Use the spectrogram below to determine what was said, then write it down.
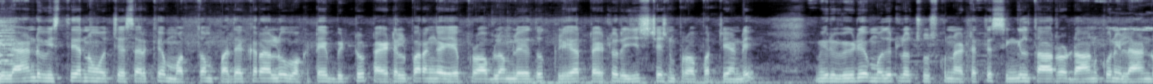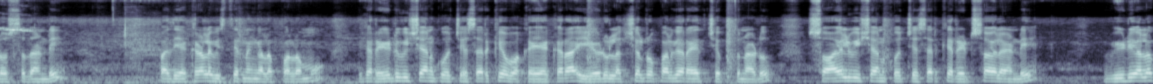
ఈ ల్యాండ్ విస్తీర్ణం వచ్చేసరికి మొత్తం పది ఎకరాలు ఒకటే బిట్టు. టైటిల్ పరంగా ఏ ప్రాబ్లం లేదు. క్లియర్ టైటిల్ రిజిస్ట్రేషన్ ప్రాపర్టీ అండి. మీరు వీడియో మొదట్లో చూసుకున్నట్టయితే సింగిల్ తార్ రోడ్ ఆనుకొని ల్యాండ్ వస్తుందండి. పది ఎకరాల విస్తీర్ణం గల పొలము. ఇక రేటు విషయానికి వచ్చేసరికి ఒక ఎకరా ఏడు లక్షల రూపాయలుగా రైతు చెప్తున్నాడు. సాయిల్ విషయానికి వచ్చేసరికి రెడ్ సాయిల్ అండి. వీడియోలో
